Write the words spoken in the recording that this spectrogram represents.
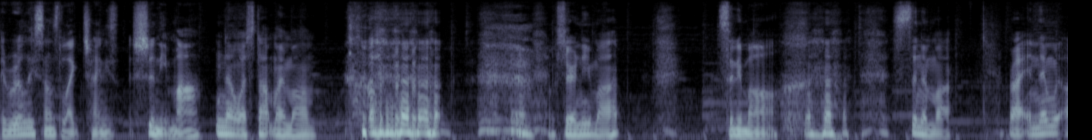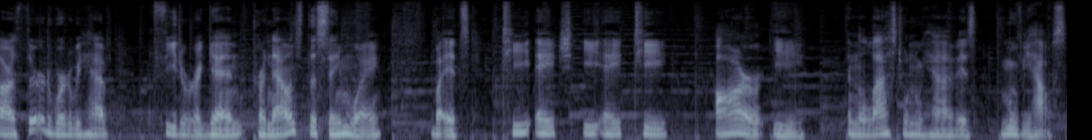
it really sounds like Chinese 是你妈 No, it's not my mom. sure, Nima. cinema Cinema. Right, and then our third word we have theater again, pronounced the same way, but it's T H E A T R E. And the last one we have is movie house.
